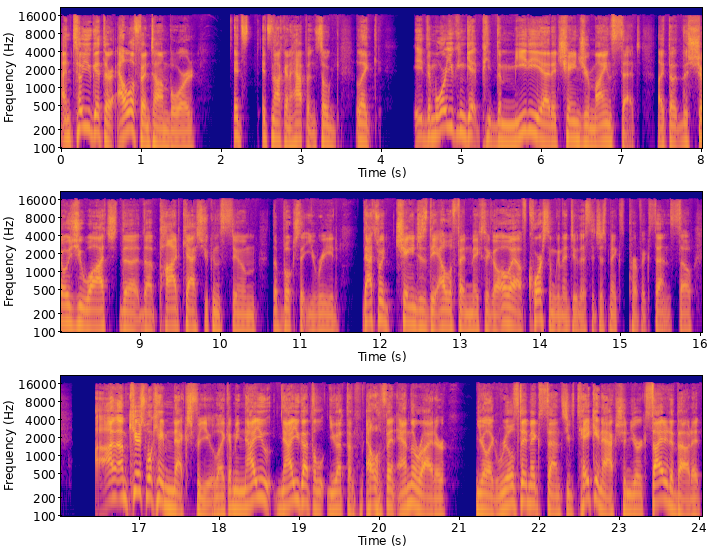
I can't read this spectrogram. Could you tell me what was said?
until you get their elephant on board, it's it's not going to happen. So like the more you can get the media to change your mindset, like the, the shows you watch, the the podcasts you consume, the books that you read, that's what changes the elephant makes it go, oh yeah, of course I'm going to do this. It just makes perfect sense. So I, I'm curious what came next for you. Like, I mean, now you now you got the you got the elephant and the rider. You're like real estate makes sense. You've taken action. You're excited about it.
